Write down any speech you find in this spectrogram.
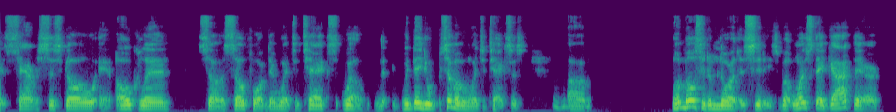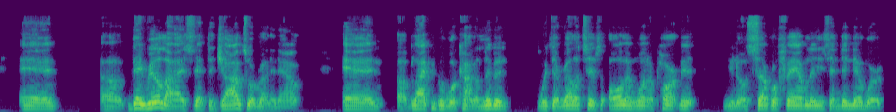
as San Francisco and Oakland, so and so forth. They went to Texas. Well, they do. Some of them went to Texas. Mm-hmm. Um, well, most of them northern cities. But once they got there and uh, they realized that the jobs were running out and uh, black people were kind of living with their relatives all in one apartment, you know, several families. And then there were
